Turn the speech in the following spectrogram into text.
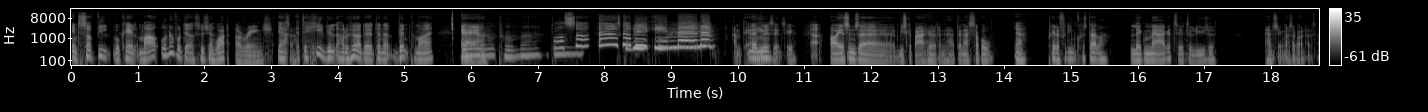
en så vild vokal. Meget undervurderet, synes jeg. What a range. Ja, altså. at det er helt vildt. Har du hørt øh, den der Vent på mig? Ja, ja. Vent på mig. Og din- så elsker vi hinanden. Jamen, det er Nemlig. helt sindssygt. Ja. Og jeg synes, at vi skal bare høre den her. Den er så god. Ja. Peter Fordin Krystaller. Læg mærke til det lyse. Han synger så godt, altså.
